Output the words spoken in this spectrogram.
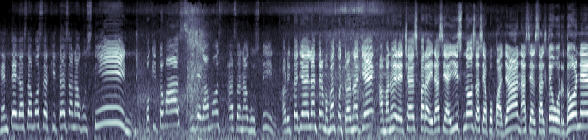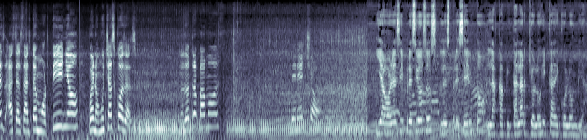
Gente, ya estamos cerquita de San Agustín. Un poquito más y llegamos a San Agustín. Ahorita ya adelante nos vamos a encontrar una Y. A mano derecha es para ir hacia Isnos, hacia Popayán, hacia el Salto de Bordones, hacia el Salto de Mortiño. Bueno, muchas cosas. Nosotros vamos derecho. Y ahora sí, preciosos, les presento la capital arqueológica de Colombia.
